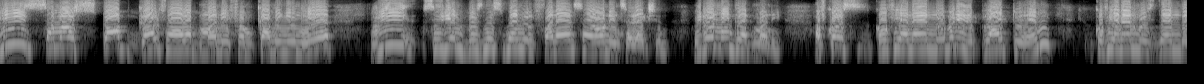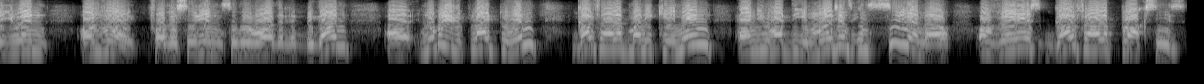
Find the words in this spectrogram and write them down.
please somehow stop Gulf Arab money from coming in here. We Syrian businessmen will finance our own insurrection. We don't need that money. Of course, Kofi Annan, nobody replied to him. Kofi Annan was then the UN envoy for the Syrian civil war that had begun. Uh, nobody replied to him. Gulf Arab money came in, and you had the emergence in Syria now of various Gulf Arab proxies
